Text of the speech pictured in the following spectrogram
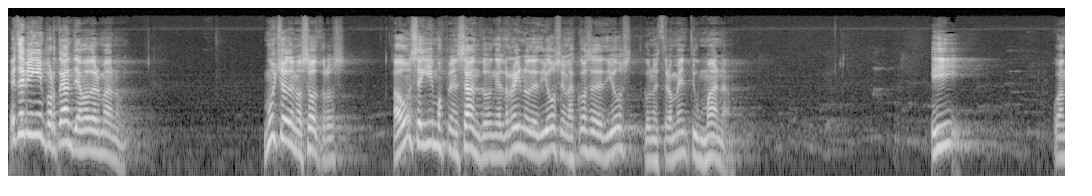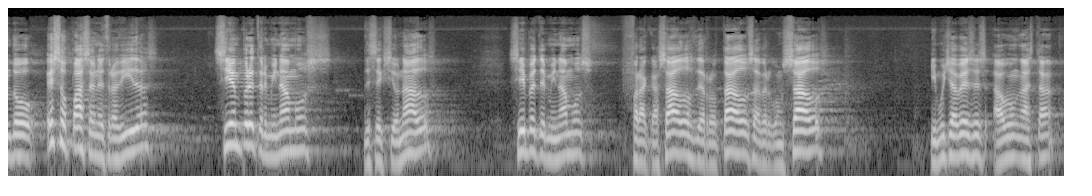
Esto es bien importante, amado hermano. Muchos de nosotros aún seguimos pensando en el reino de Dios, en las cosas de Dios, con nuestra mente humana. Y cuando eso pasa en nuestras vidas, Siempre terminamos decepcionados, siempre terminamos fracasados, derrotados, avergonzados y muchas veces aún hasta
